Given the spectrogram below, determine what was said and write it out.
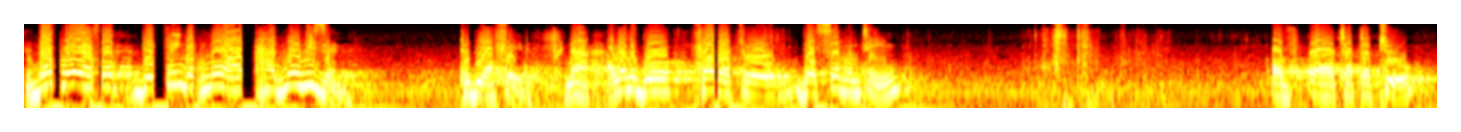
That's why I said the king of Moab had no reason to be afraid. Now, I want to go further to verse 17 of uh, chapter 2.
